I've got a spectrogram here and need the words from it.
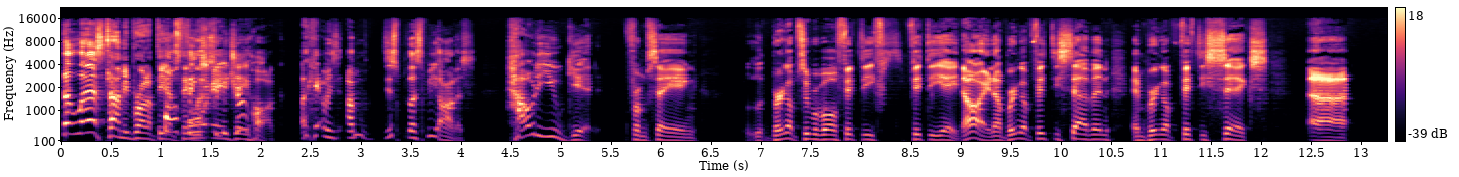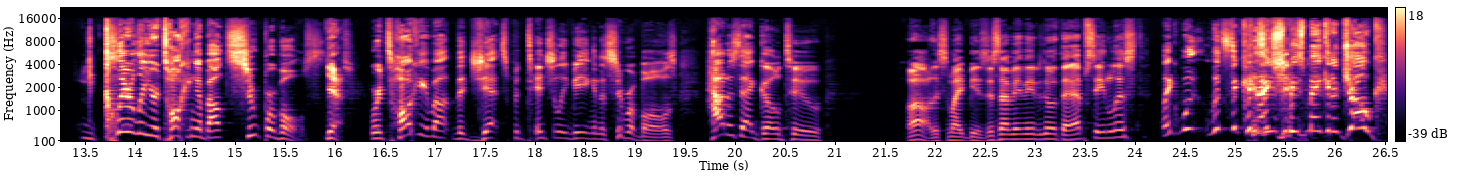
the last time he brought up the Both Epstein things list. could be AJ Hawk. Like, I mean, I'm just let's be honest. How do you get from saying bring up Super Bowl 50, 58? All right, now bring up 57 and bring up 56. Uh, you- clearly, you're talking about Super Bowls. Yes. We're talking about the Jets potentially being in the Super Bowls. How does that go to? Oh, this might be. Does this have anything to do with that Epstein list? Like, what, what's the connection? he's making a joke.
